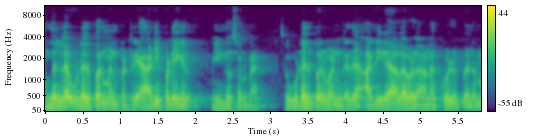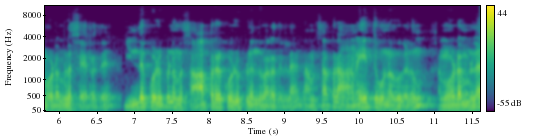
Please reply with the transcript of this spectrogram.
முதல்ல உடல் பருமன் பற்றிய அடிப்படைகள் மீண்டும் சொல்கிறேன் ஸோ உடல் பருமன்கிறது அதிக அளவிலான கொழுப்பு நம்ம உடம்புல சேர்றது. இந்த கொழுப்பு நம்ம சாப்பிட்ற கொழுப்புலேருந்து வரதில்லை நம்ம சாப்பிட்ற அனைத்து உணவுகளும் நம்ம உடம்புல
